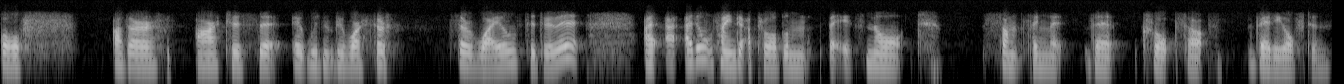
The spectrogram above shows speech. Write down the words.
off other artists that it wouldn't be worth their their while to do it. I, I, I don't find it a problem, but it's not something that, that crops up very often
